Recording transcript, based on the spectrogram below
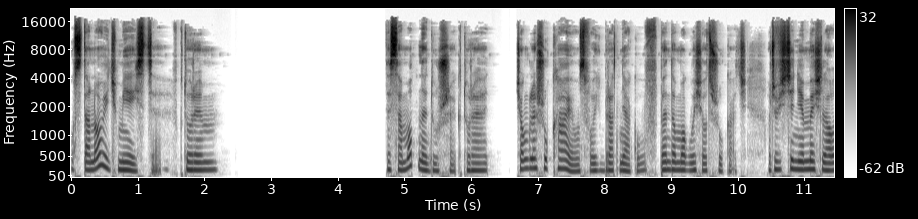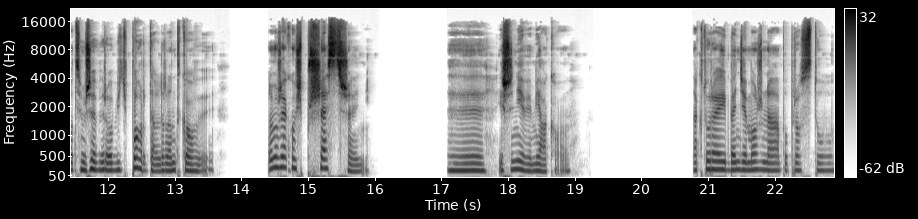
ustanowić miejsce, w którym te samotne dusze, które ciągle szukają swoich bratniaków, będą mogły się odszukać. Oczywiście nie myślę o tym, żeby robić portal randkowy, ale może jakąś przestrzeń, yy, jeszcze nie wiem jaką, na której będzie można po prostu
